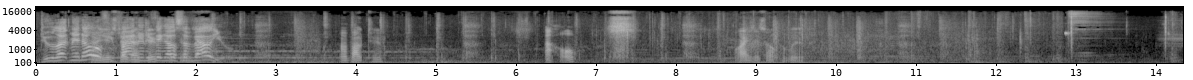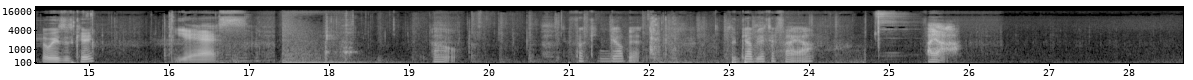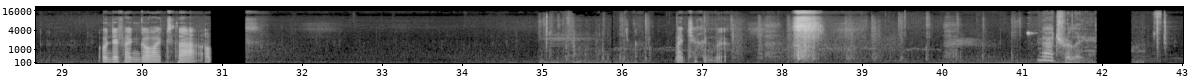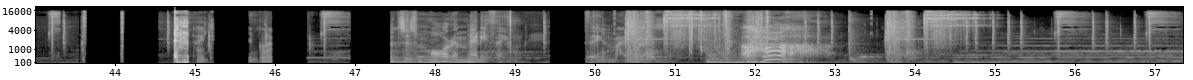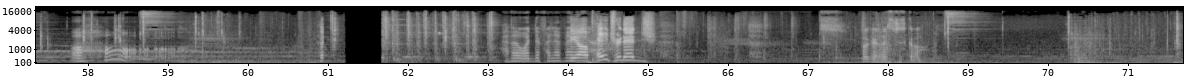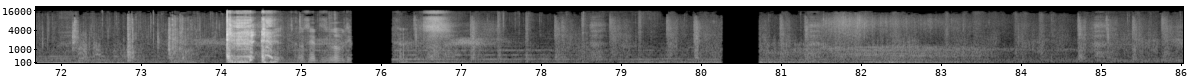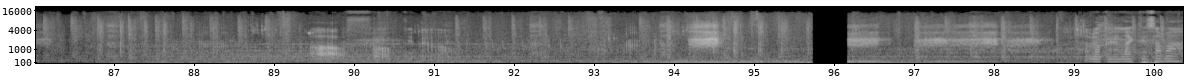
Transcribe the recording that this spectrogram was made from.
Do let me know Yeah, if you you find anything else of value. I'm about to. I hope. Why is this open with? Luiza's key? Yes. Fucking goblet. The goblet of fire. Fire! I wonder if I can go back to that. My chicken man. Naturally. 19. Go on. Goods is more than anything. Thing, my friend. Aha! Aha! Have a wonderful adventure. Your patronage! Okay, let's just go. let's go see this lovely. Oh. I'm not gonna like this, am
